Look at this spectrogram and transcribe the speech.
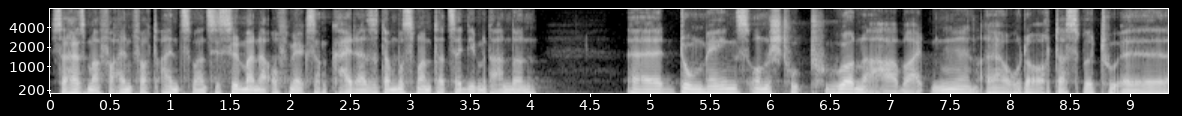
ich sage jetzt mal vereinfacht, 21 meiner Aufmerksamkeit. Also da muss man tatsächlich mit anderen äh, Domains und Strukturen arbeiten äh, oder auch das virtuell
